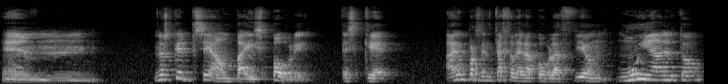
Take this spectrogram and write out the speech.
Em, no es que sea un país pobre, es que hay un porcentaje de la población muy alto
